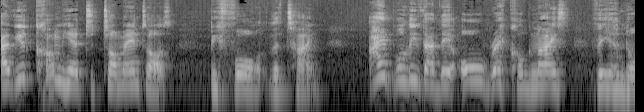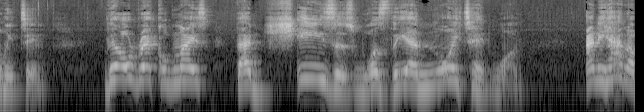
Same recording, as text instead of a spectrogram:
have you come here to torment us before the time? I believe that they all recognize the anointing. They all recognize that Jesus was the anointed one, and he had a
